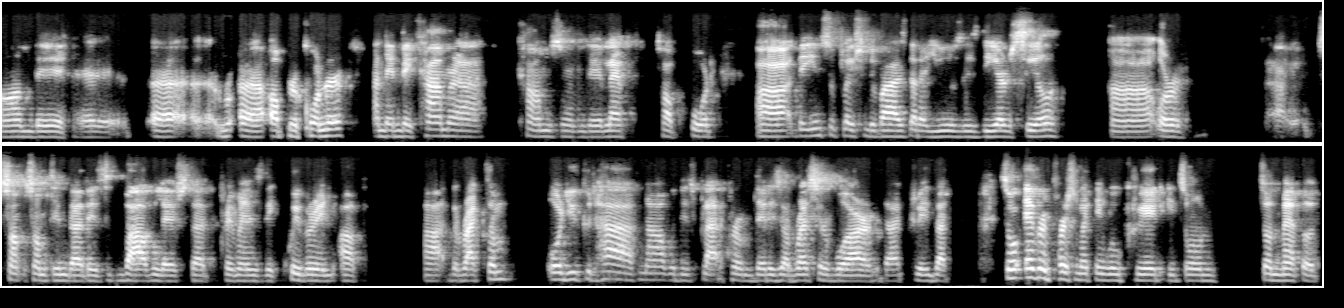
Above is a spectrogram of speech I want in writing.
on the uh, uh, uh upper corner, and then the camera comes on the left top port. Uh, the insufflation device that I use is the AirSeal, uh, or some, something that is valveless that prevents the quivering of the rectum. Or you could have now with this platform, there is a reservoir that creates that. So every person, I think, will create its own its own method.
